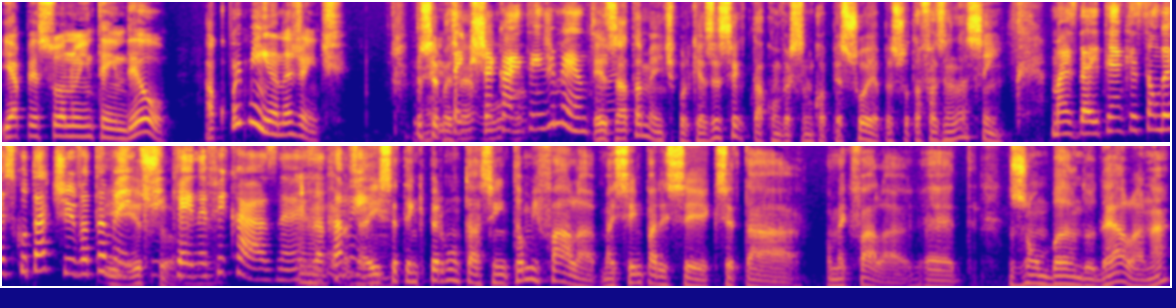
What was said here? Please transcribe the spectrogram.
e a pessoa não entendeu, a culpa é minha, né, gente? Eu sei, mas Tem é que checar o- entendimento. né? Exatamente, porque às vezes você está conversando com a pessoa e a pessoa está fazendo assim. Mas daí tem a questão da escutativa também, que, Isso. que é ineficaz, né? Mas Exatamente. aí você tem que perguntar assim, então me fala, mas sem parecer que você está, como é que fala, É, zombando dela, né?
